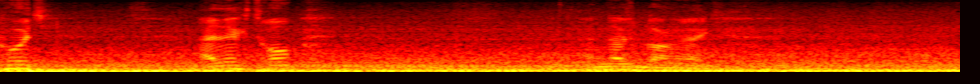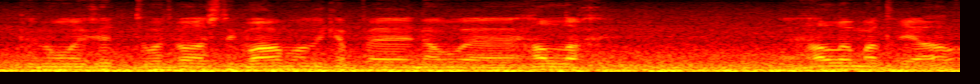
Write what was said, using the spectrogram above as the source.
goed. Hij ligt erop. En dat is belangrijk. Kunnen. Het wordt wel een stuk warm, want ik heb uh, helder, helder materiaal.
